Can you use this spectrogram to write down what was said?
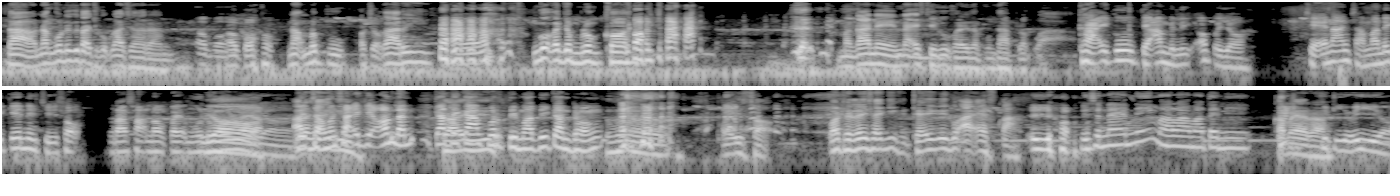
Nah, nang kono iku tak cukup pelajaran. apa Apa? Nak mlebu ojo kari. Oh. Engko kecemplung kon. Makane nek SD ku golek tepung taplek wah. Gak iku diambil apa ya? Cek enak zaman kene Ci sok ngrasakno kayak ngono-ngono Iya. ya. Iya. Nek Arek zaman saiki. online kate kabur dimatikan dong. Heeh. Iso. Padahal saiki dhek iku AFK Iya. di seneni malah mateni kamera. video iya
